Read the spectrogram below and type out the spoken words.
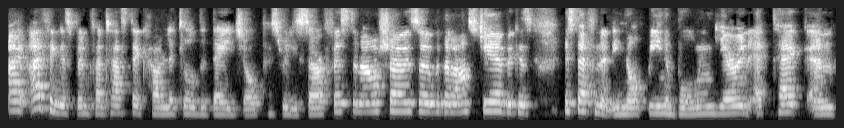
I, I, think it's been fantastic how little the day job has really surfaced in our shows over the last year because it's definitely not been a boring year in edtech. And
